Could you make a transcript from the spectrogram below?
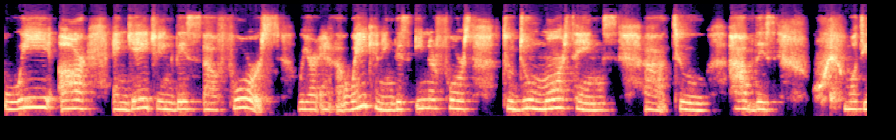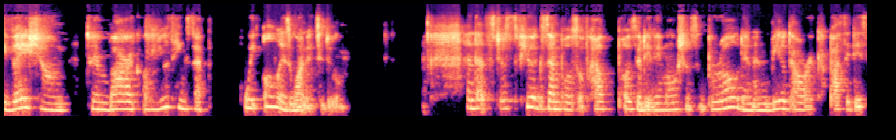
We are engaging this uh, force, we are uh, awakening this inner force to do more things, uh, to have this motivation to embark on new things that we always wanted to do. And that's just a few examples of how positive emotions broaden and build our capacities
